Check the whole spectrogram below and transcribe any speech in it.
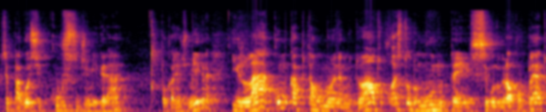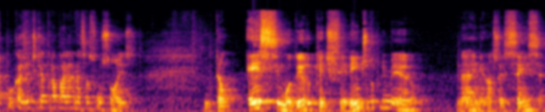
Você pagou esse custo de migrar, pouca gente migra, e lá, como o capital humano é muito alto, quase todo mundo tem segundo grau completo, pouca gente quer trabalhar nessas funções. Então, esse modelo, que é diferente do primeiro, né, na sua essência,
